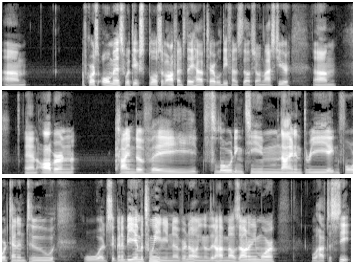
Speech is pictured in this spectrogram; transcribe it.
Um, of course, Ole Miss with the explosive offense they have, terrible defense though shown last year. Um, and Auburn kind of a floating team 9 and 3 8 and 4 10 and 2 what's it to be in between? You never know. You know they don't have malzahn anymore. We'll have to see.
